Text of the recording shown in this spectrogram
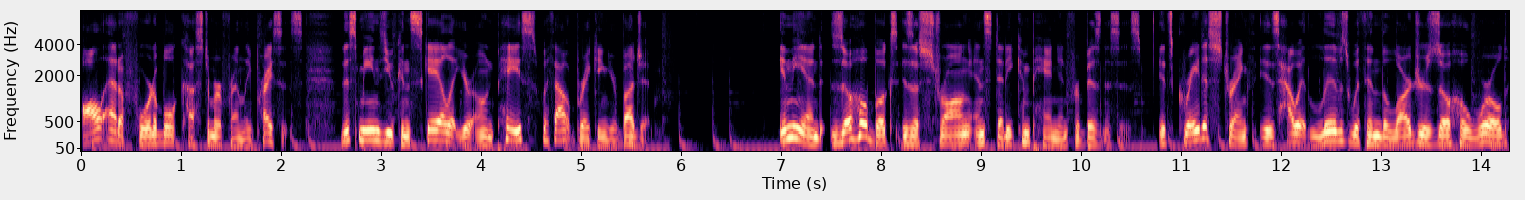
all at affordable, customer-friendly prices. This means you can scale at your own pace without breaking your budget. In the end, Zoho Books is a strong and steady companion for businesses. Its greatest strength is how it lives within the larger Zoho world,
